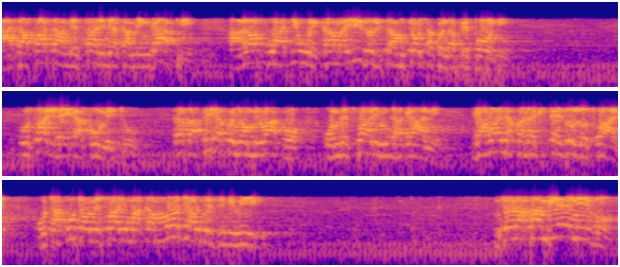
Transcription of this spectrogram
atapata ameswali miaka mingapi alafu ajue kama hizo zitamtosha kwenda peponi. Uswali dakika kumi tu. Sasa pia kwenye umri wako umeswali muda gani? Gawanya kwa dakika hizo uzoswali. Utakuta umeswali mwaka mmoja au miezi miwili ndio nakwambieni hivyo.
